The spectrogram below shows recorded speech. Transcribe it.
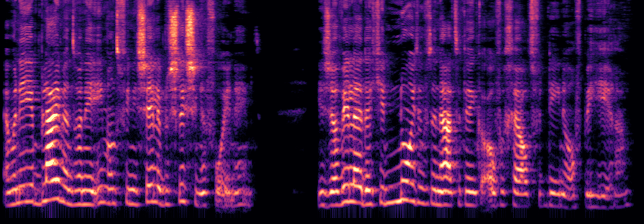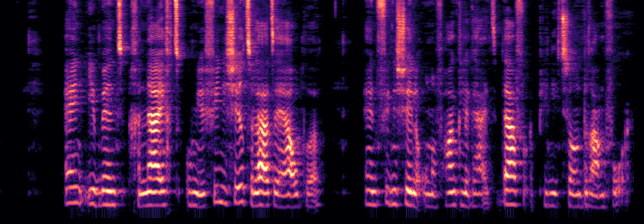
En wanneer je blij bent wanneer iemand financiële beslissingen voor je neemt. Je zou willen dat je nooit hoeft na te denken over geld verdienen of beheren. En je bent geneigd om je financieel te laten helpen. En financiële onafhankelijkheid, daarvoor heb je niet zo'n drang voor.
